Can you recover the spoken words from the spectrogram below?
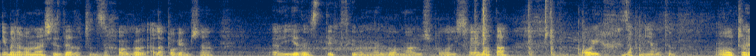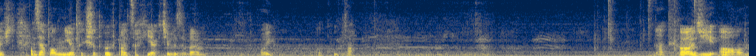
Nie będę wam na razie zdradzał co to za horror, ale powiem, że e, jeden z tych, który będę nagrywał ma już powoli swoje lata. Oj, zapomniałem o tym. O, cześć. Zapomnij o tych środkowych palcach i jak cię wyzywałem. Oj, o kurwa. Nadchodzi on.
